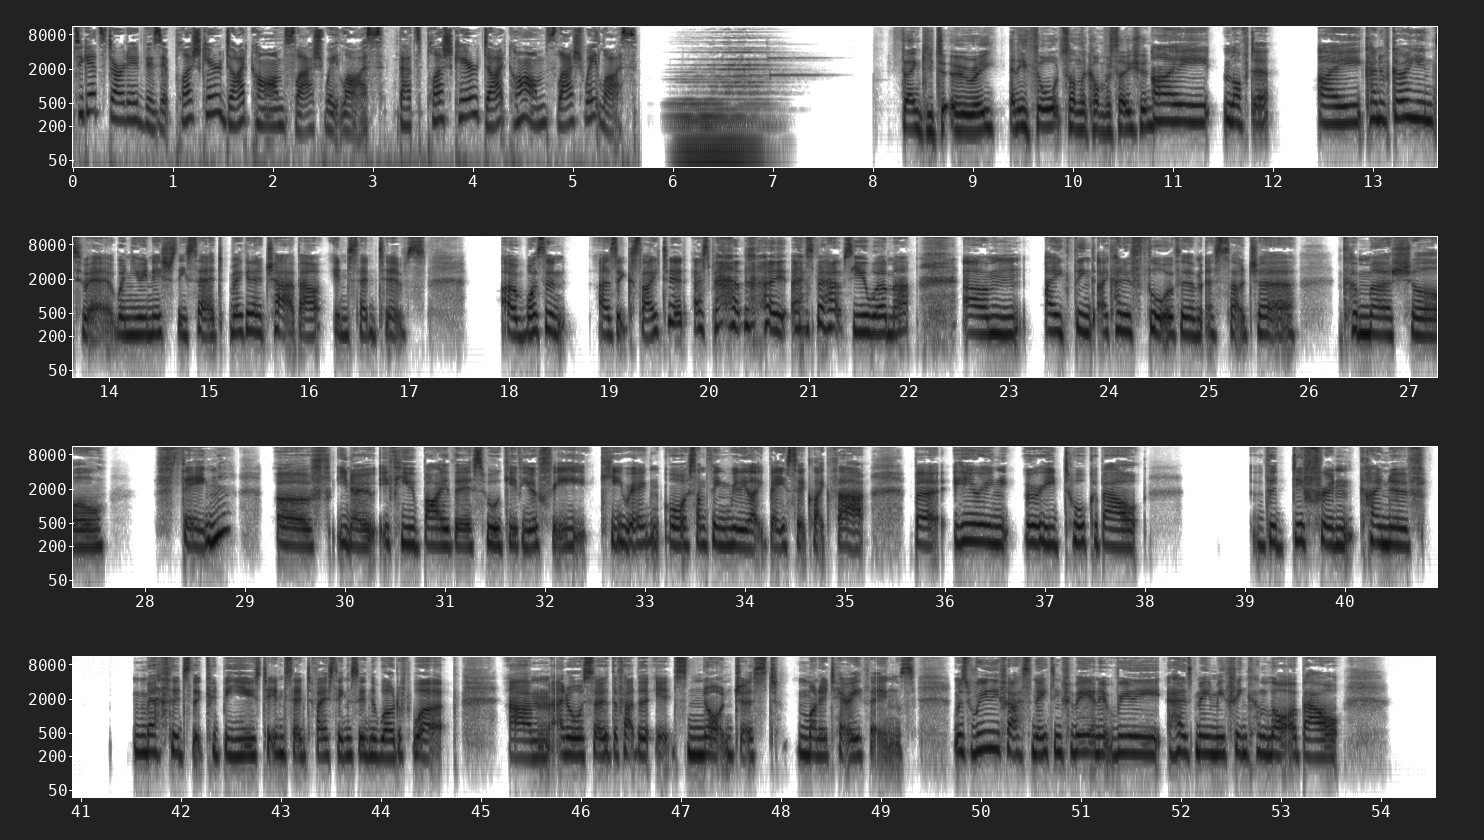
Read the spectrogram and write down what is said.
To get started, visit plushcare.com slash weight loss. That's plushcare.com slash weight loss. Thank you to Uri. Any thoughts on the conversation? I loved it. I kind of going into it when you initially said we're going to chat about incentives. I wasn't as excited as perhaps I, as perhaps you were, Matt. Um, I think I kind of thought of them as such a commercial thing of, you know, if you buy this, we'll give you a free keyring or something really like basic like that. But hearing Uri talk about the different kind of methods that could be used to incentivize things in the world of work, um, and also the fact that it's not just monetary things, was really fascinating for me. And it really has made me think a lot about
